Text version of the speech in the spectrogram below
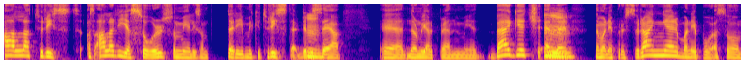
alla turist, alltså alla resor som är liksom, där det är mycket turister, det vill Mm. säga eh, när de hjälper en med baggage eller Mm. när man är på restauranger, man är på alltså,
